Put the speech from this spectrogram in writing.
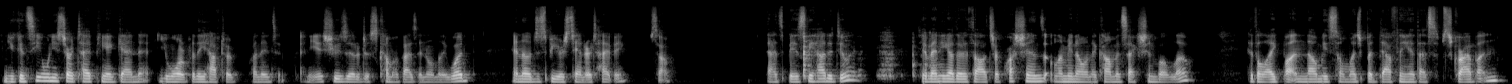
And you can see when you start typing again, you won't really have to run into any issues. It'll just come up as it normally would, and it'll just be your standard typing. So that's basically how to do it. If you have any other thoughts or questions, let me know in the comment section below hit the like button. That'll mean so much, but definitely hit that subscribe button.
